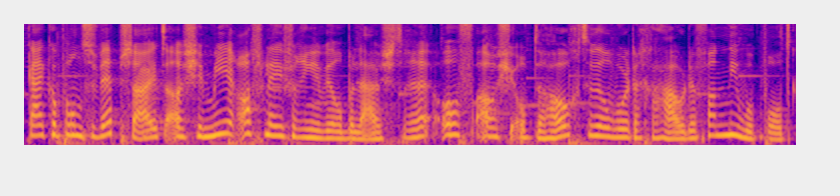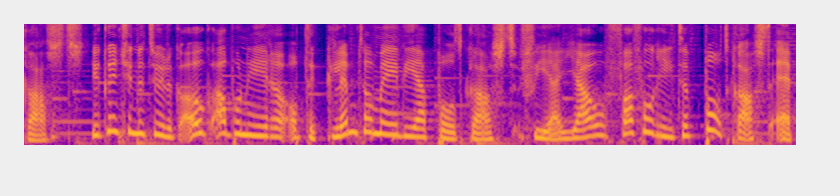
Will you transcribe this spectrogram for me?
Kijk op onze website als je meer afleveringen wil beluisteren of als je op de hoogte wil worden gehouden van nieuwe podcasts. Je kunt je natuurlijk ook abonneren op de Klemtoon Media Podcast via jouw favoriete podcast-app.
